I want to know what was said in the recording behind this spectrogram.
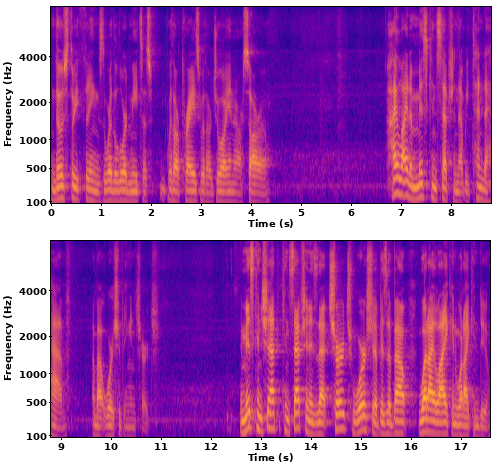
And those three things, where the Lord meets us with our praise, with our joy, and our sorrow, highlight a misconception that we tend to have about worshiping in church. The misconception is that church worship is about what I like and what I can do.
